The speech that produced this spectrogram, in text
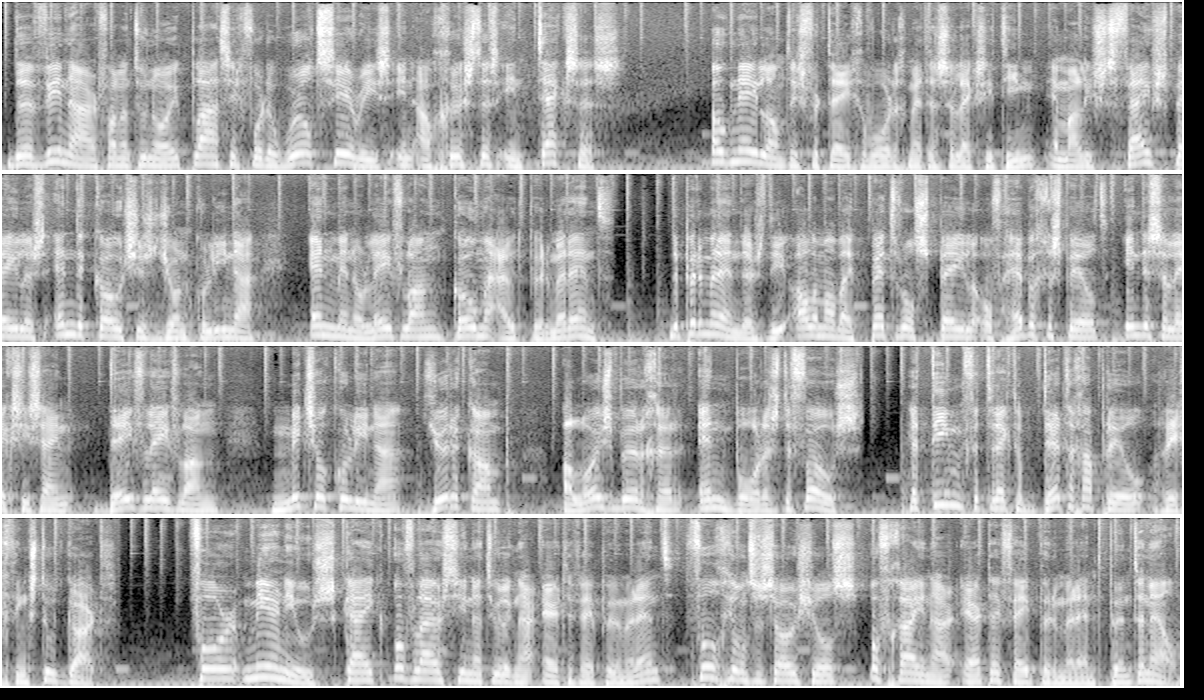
De winnaar van het toernooi plaatst zich voor de World Series in augustus in Texas. Ook Nederland is vertegenwoordigd met een selectieteam en maar liefst vijf spelers en de coaches John Colina en Menno Leeflang komen uit Purmerend. De Purmerenders die allemaal bij Petrol spelen of hebben gespeeld in de selectie zijn Dave Leeflang, Mitchell Colina, Jurre Kamp, Alois Burger en Boris de Voos. Het team vertrekt op 30 april richting Stuttgart. Voor meer nieuws, kijk of luister je natuurlijk naar RTV Purmerend, volg je onze socials of ga je naar rtvpurmerend.nl.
